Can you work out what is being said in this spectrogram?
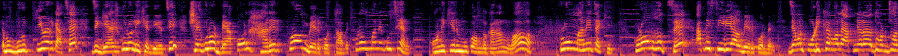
এবং গ্রুপ কিউ এর কাছে যে গ্যাসগুলো লিখে দিয়েছি সেগুলোর ব্যাপন হারের ক্রম বের করতে হবে। ক্রম মানে বুঝেন অনেকের মুখ অন্ধকার আল্লাহ! ক্রম মানেটা কি? ক্রোম হচ্ছে আপনি সিরিয়াল বের করবেন। যেমন পরীক্ষার হলে আপনারা ধরছেন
